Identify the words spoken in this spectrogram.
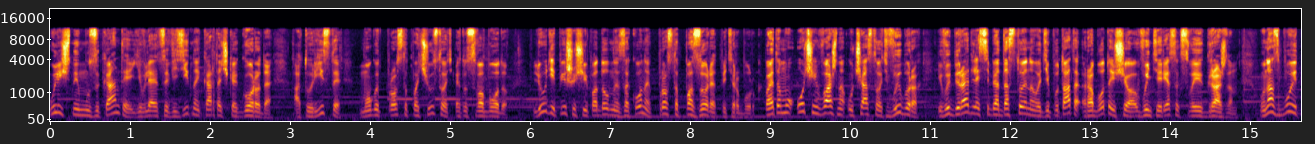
Уличные музыканты являются визитной карточкой города, а туристы могут просто почувствовать эту свободу. Люди, пишущие подобные законы, просто позорят Петербург. Поэтому очень важно участвовать в выборах и выбирать для себя достойного депутата, работающего в интересах своих граждан. У нас будет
